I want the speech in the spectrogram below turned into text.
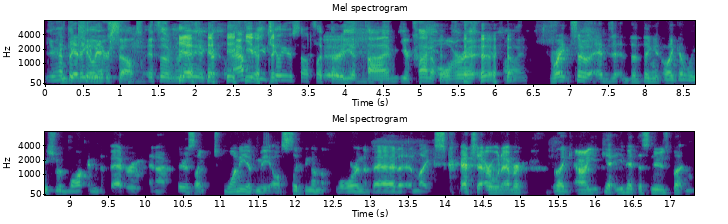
You have to kill an yourself. It's a Yeah, really aggra- after you you, have to- kill yourself the 30th time, you're kind of over it. And you're fine. Right. So uh, the thing, like Alicia would walk into the bedroom, and I, there's like 20 of me all sleeping on the floor in the bed and like scratch it or whatever. Like, oh, you can't, you hit the snooze button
